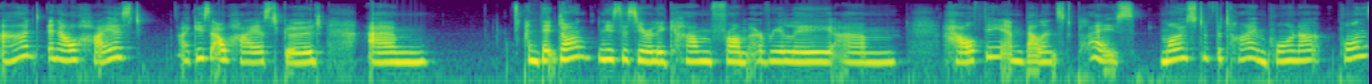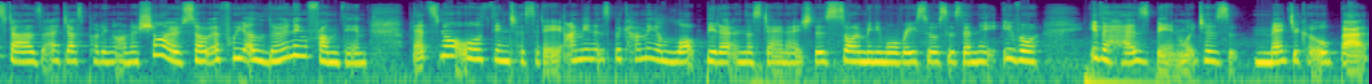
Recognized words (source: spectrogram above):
aren't in our highest, I guess, our highest good. Um, and that don't necessarily come from a really um, healthy and balanced place. Most of the time, porn, porn stars are just putting on a show. So if we are learning from them, that's not authenticity. I mean, it's becoming a lot better in this day and age. There's so many more resources than there ever ever has been, which is magical, but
